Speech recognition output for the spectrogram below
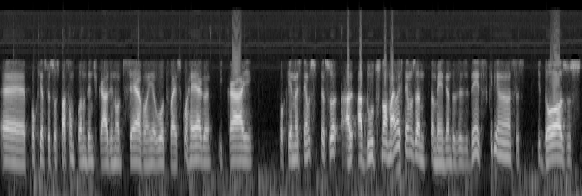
é, porque as pessoas passam pano dentro de casa e não observam, e o outro vai escorrega e cai. Porque nós temos pessoas, adultos normais, mas temos também dentro das residências crianças, idosos,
